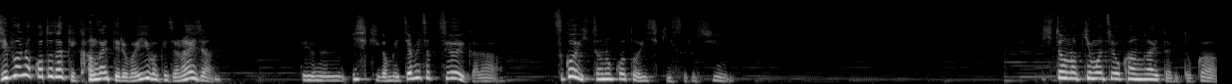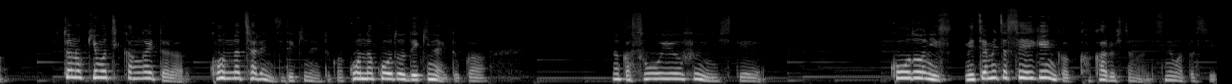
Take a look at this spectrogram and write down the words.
自分のことだけ考えてればいいわけじゃないじゃんっていう意識がめちゃめちゃ強いからすごい人のことを意識するし人の気持ちを考えたりとか人の気持ち考えたらこんなチャレンジできないとかこんな行動できないとかなんかそういうふうにして行動にめちゃめちゃ制限がかかる人なんですね私。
